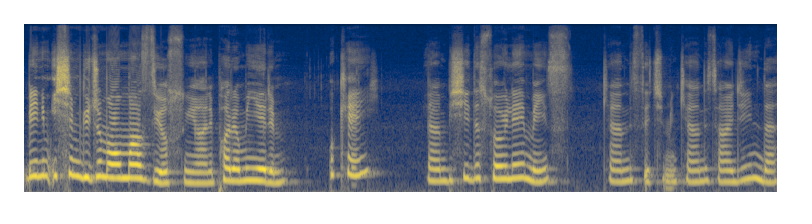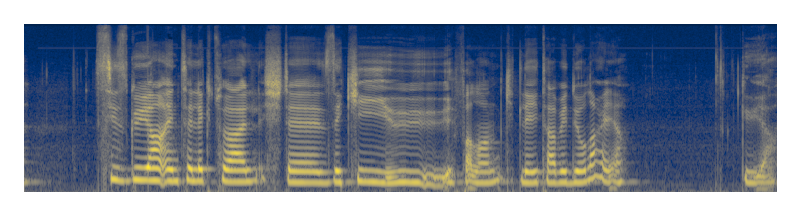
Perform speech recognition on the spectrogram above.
Benim işim gücüm olmaz diyorsun yani. Paramı yerim. Okey. Yani bir şey de söyleyemeyiz. Kendi seçimin, kendi tercihin de. Siz güya entelektüel, işte zeki falan kitleye hitap ediyorlar ya. Güya.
